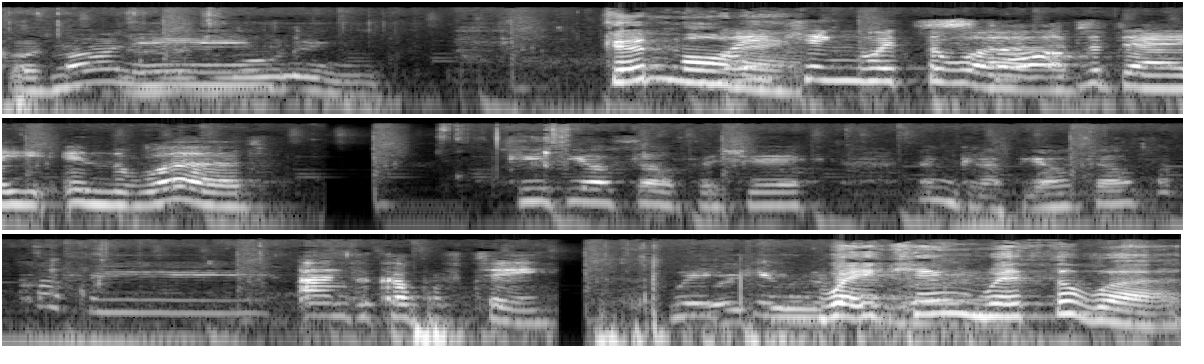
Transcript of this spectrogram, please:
Good morning. Good morning. Good morning. Waking with the Start word. the day in the word. Give yourself a shake and grab yourself a coffee. And a cup of tea. Waking, Waking with the word.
